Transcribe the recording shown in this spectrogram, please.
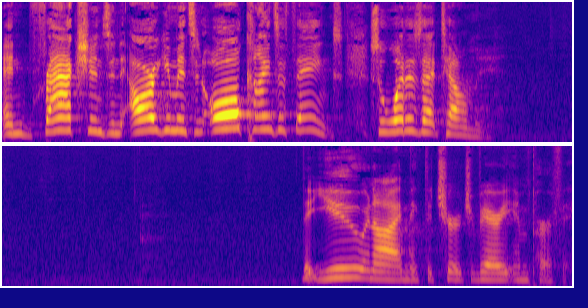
and factions and arguments and all kinds of things. So what does that tell me? That you and I make the church very imperfect.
